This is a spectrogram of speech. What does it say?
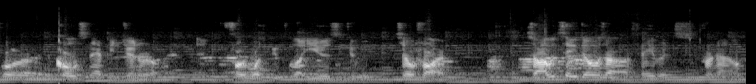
for the cold snap in general and for what people are used to so far. So I would say those are our favorites for now.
